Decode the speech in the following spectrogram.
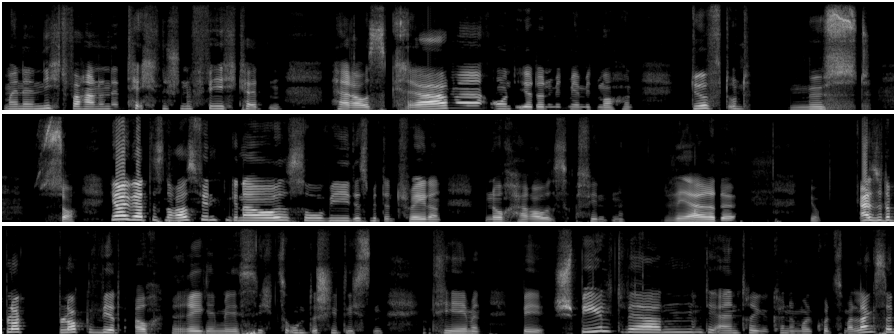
meine nicht vorhandenen technischen Fähigkeiten herauskrame und ihr dann mit mir mitmachen dürft und müsst. So. Ja, ich werde das noch rausfinden, genauso wie das mit den Trailern noch herausfinden werde. Jo. Also der Blog, Blog wird auch regelmäßig zu unterschiedlichsten Themen bespielt werden. Die Einträge können mal kurz mal lang sein.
